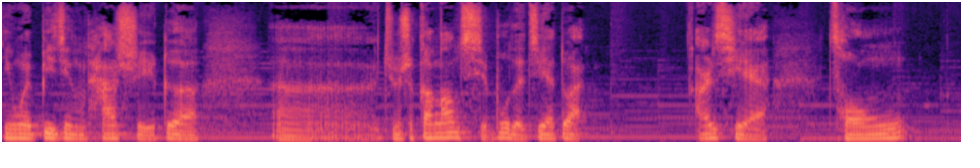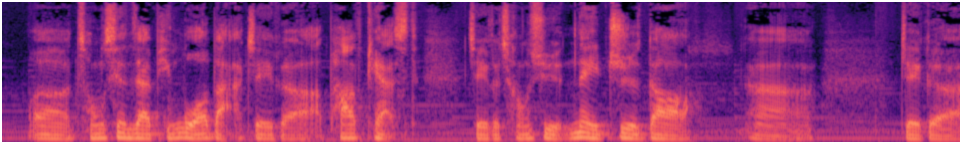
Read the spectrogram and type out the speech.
因为毕竟它是一个呃就是刚刚起步的阶段，而且从呃，从现在苹果把这个 Podcast 这个程序内置到呃这个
